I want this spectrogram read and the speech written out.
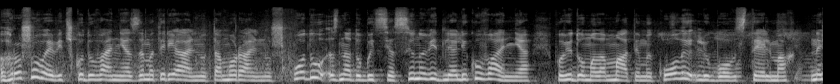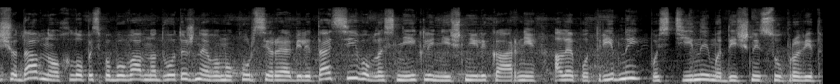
Грошове відшкодування за матеріальну та моральну шкоду знадобиться синові для лікування, повідомила мати Миколи Любов Стельмах. Нещодавно хлопець побував на двотижневому курсі реабілітації в обласній клінічній лікарні, але потрібний постійний медичний супровід.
